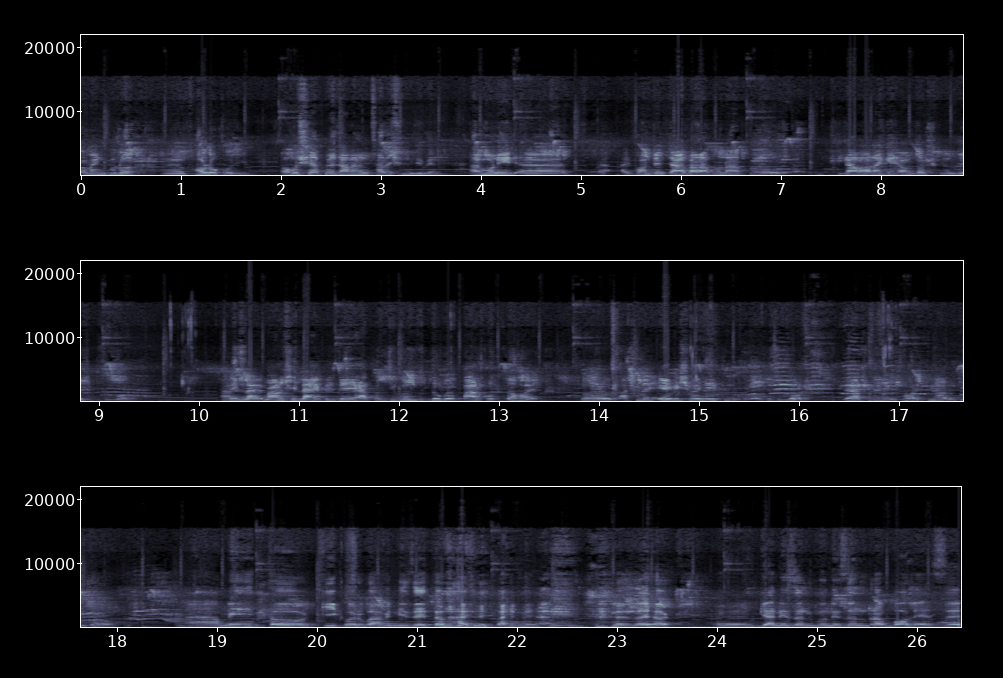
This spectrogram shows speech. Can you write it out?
কমেন্টগুলো ফলো করি। অবশ্যই আপনারা জানাবেন সাজেশন দিবেন। আর মনির কন্টেন্টটা আর বাড়াবো না তো যাওয়ার আগে আমার দর্শকের উদ্দেশ্যে কিছু বলো যে আচ্ছা। মানুষের লাইফে যে এত জীবন যুদ্ধ করে পার করতে হয় তো আসলে এই বিষয় নিয়ে কিছু বলো যে আসলে সবার কীভাবে কি করা উচিত? আমি তো কি করব আমি নিজেই তো ভাবি পাইনি যাই হোক জ্ঞানীজন গুণীজনরা বলে যে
